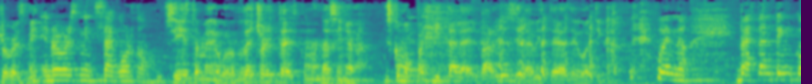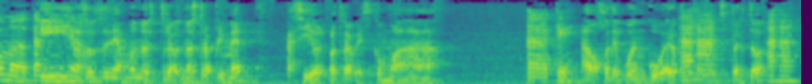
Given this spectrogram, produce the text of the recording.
Robert Smith. Robert Smith está gordo. Sí, está medio gordo. De hecho, ahorita es como una señora. Es como Paquita, la del barrio, si la viste de gótica. Bueno, bastante incómodo también. Y creo. nosotros teníamos nuestro, nuestra primer, así otra vez, como a, Ah, ¿qué? a ojo de buen cubero, como Ajá. un experto. Ajá.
